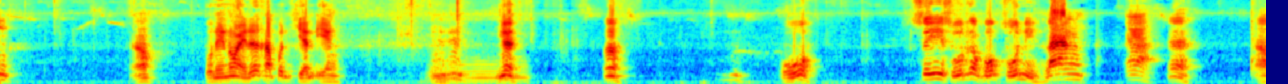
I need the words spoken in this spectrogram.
มเอาตัวน้อยๆเด้อครับเพิ่นเขียนเองอืมเนี่ยเออโอ้สี่ศูนย์กับหกศูนย์นี่ล่าง อะเออเอา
